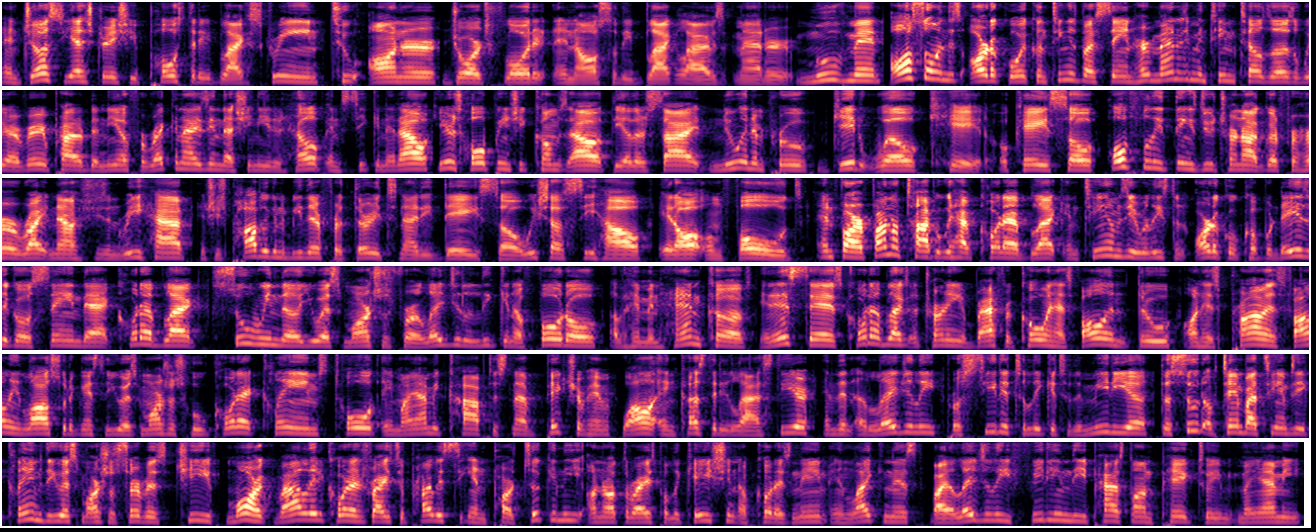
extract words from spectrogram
And just yesterday, she posted a black screen to honor George Floyd and also the Black Lives Matter movement. Also, in this article, it continues by saying her management team tells us we are very proud of Danielle for recognizing that she needed help and seeking it out. Here's hoping she comes out the other side new and improved. Get well, kid. Okay, so hopefully things do turn out good for her. Right now, she's in rehab and she's probably going to be there for 30 to 90 days. So we shall see how it all unfolds. And for our final topic, we have Kodak Black and TMZ released an article a couple days ago saying that Kodak Black suing the U.S. Marshals for allegedly leaking a photo of him in handcuffs. And it says Kodak Black's attorney Bradford Cohen has fallen through on his promise, filing lawsuit against the U.S. Marshals, who Kodak claims told a Miami cop to snap a picture of him while in custody last year, and then allegedly proceeded to leak it to the media. The suit obtained by TMZ claims the U.S. Marshal Service Chief Mark violated Kodak's rights to privacy and partook in the unauthorized publication of Kodak's name and likeness by allegedly feeding the passed on pig to a Miami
